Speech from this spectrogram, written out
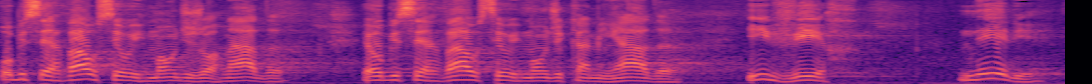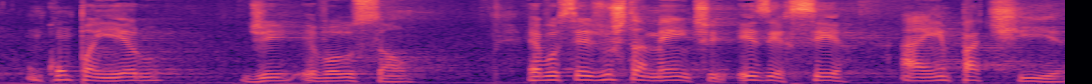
observar o seu irmão de jornada, é observar o seu irmão de caminhada e ver nele um companheiro de evolução. É você justamente exercer a empatia,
